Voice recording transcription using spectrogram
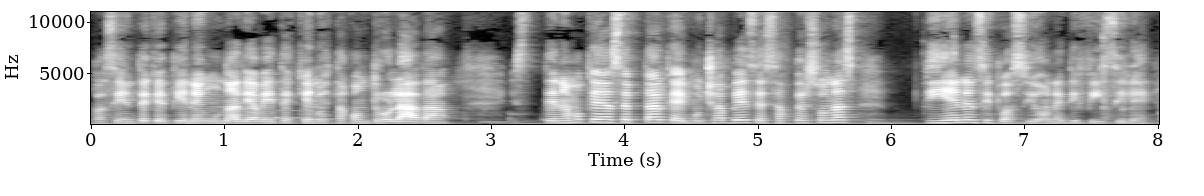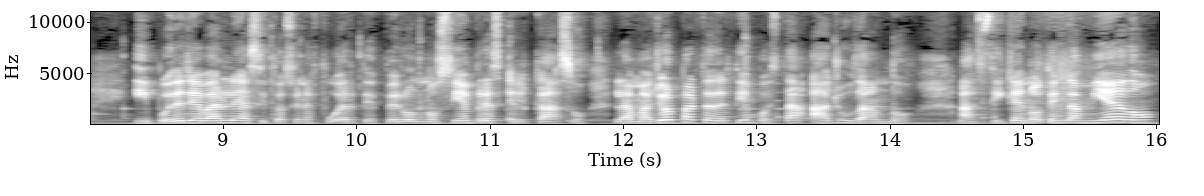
pacientes que tienen una diabetes que no está controlada. Tenemos que aceptar que hay muchas veces esas personas tienen situaciones difíciles y puede llevarle a situaciones fuertes, pero no siempre es el caso. La mayor parte del tiempo está ayudando. Así que no tengas miedo,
